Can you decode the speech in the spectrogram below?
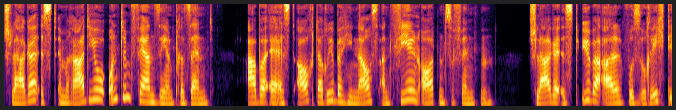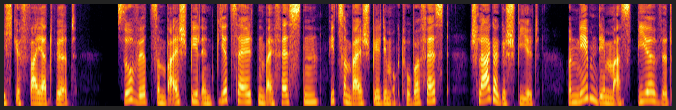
Schlager ist im Radio und im Fernsehen präsent, aber er ist auch darüber hinaus an vielen Orten zu finden. Schlager ist überall, wo so richtig gefeiert wird. So wird zum Beispiel in Bierzelten bei Festen, wie zum Beispiel dem Oktoberfest, Schlager gespielt und neben dem Maß Bier wird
